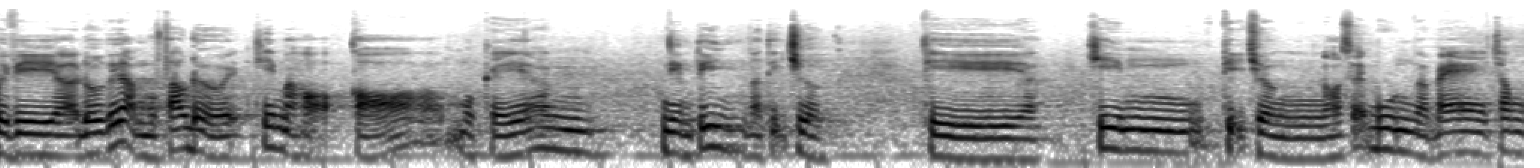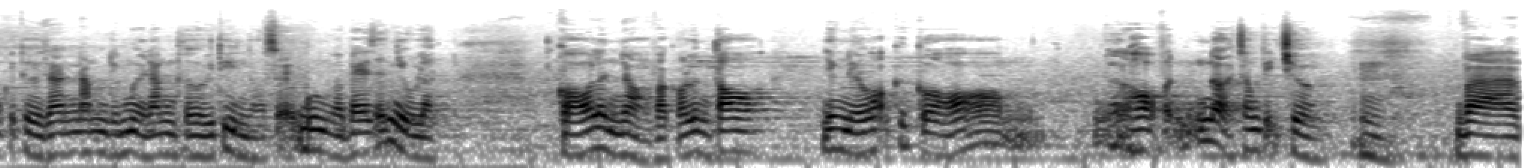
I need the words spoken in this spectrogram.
bởi vì à, đối với cả một founder ấy, khi mà họ có một cái um, niềm tin vào thị trường thì khi thị trường nó sẽ boom và be trong cái thời gian 5 đến 10 năm tới thì nó sẽ boom và be rất nhiều lần có lần nhỏ và có lần to nhưng nếu họ cứ có họ vẫn ở trong thị trường ừ. và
